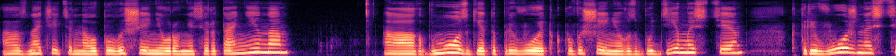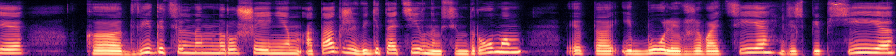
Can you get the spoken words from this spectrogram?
а, значительного повышения уровня серотонина в мозге это приводит к повышению возбудимости, к тревожности, к двигательным нарушениям, а также вегетативным синдромам. Это и боли в животе, диспепсия,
